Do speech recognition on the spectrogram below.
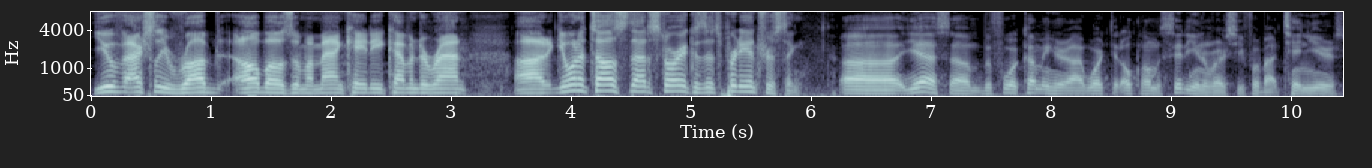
you've actually rubbed elbows with my man KD, Kevin Durant. you want to tell us that story because it's pretty interesting. Uh, yes, um, before coming here, I worked at Oklahoma City University for about 10 years.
